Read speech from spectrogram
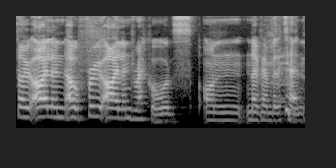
so Island, oh, through Island Records on November the 10th.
